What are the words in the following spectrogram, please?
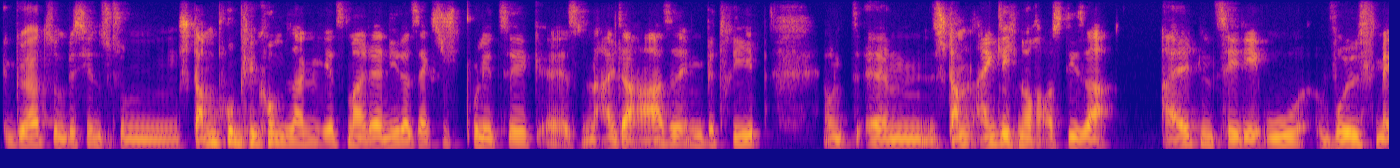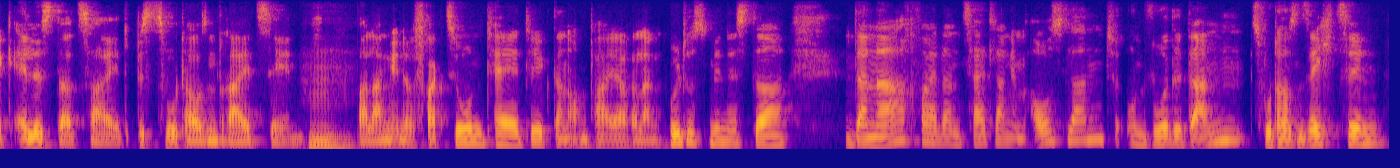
gehört so ein bisschen zum Stammpublikum, sage ich jetzt mal, der niedersächsischen Politik. Er ist ein alter Hase im Betrieb und ähm, stammt eigentlich noch aus dieser alten CDU Wolf McAllister Zeit bis 2013. Hm. War lange in der Fraktion tätig, dann auch ein paar Jahre lang Kultusminister. Danach war er dann zeitlang im Ausland und wurde dann 2016,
